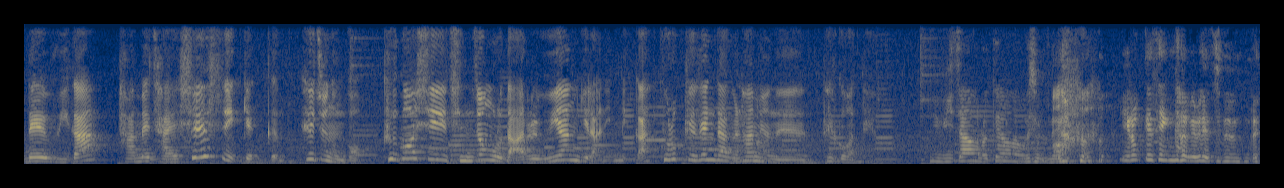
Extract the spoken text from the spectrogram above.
내 위가 밤에 잘 쉴 수 있게끔 해주는 거. 그것이 진정으로 나를 위한 길 아닙니까? 그렇게 생각을 하면은 될 것 같아요. 위장으로 태어나고 싶네요. 이렇게 생각을 해주는데.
